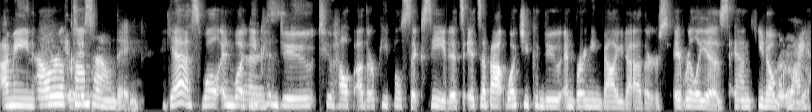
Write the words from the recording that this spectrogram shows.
I mean, power of compounding. Just, yes, well, and what yes. you can do to help other people succeed. It's it's about what you can do and bringing value to others. It really is. And you know, right my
